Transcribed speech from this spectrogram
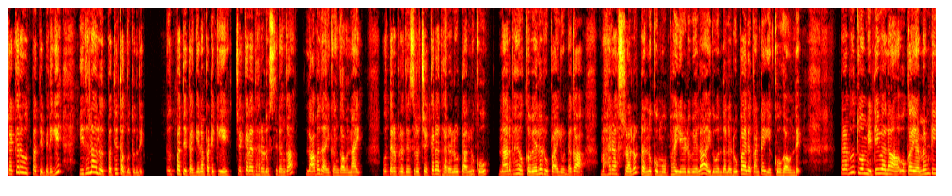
చక్కెర ఉత్పత్తి పెరిగి ఇథనాల్ ఉత్పత్తి తగ్గుతుంది. ఉత్పత్తి తగ్గినప్పటికీ చక్కెర ధరలు స్థిరంగా లాభదాయకంగా ఉన్నాయి. ఉత్తరప్రదేశ్లో చక్కెర ధరలు టన్నుకు నలభై ఒక్క వేల రూపాయలు ఉండగా మహారాష్ట్రలో టన్నుకు ముప్పై ఏడు వేల ఐదు వందల రూపాయల కంటే ఎక్కువగా ఉంది. ప్రభుత్వం ఇటీవల ఒక ఎంఎంటీ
